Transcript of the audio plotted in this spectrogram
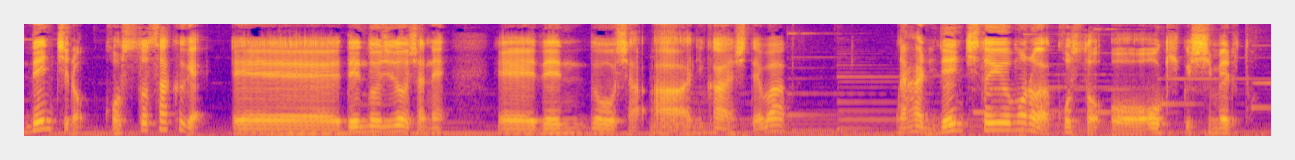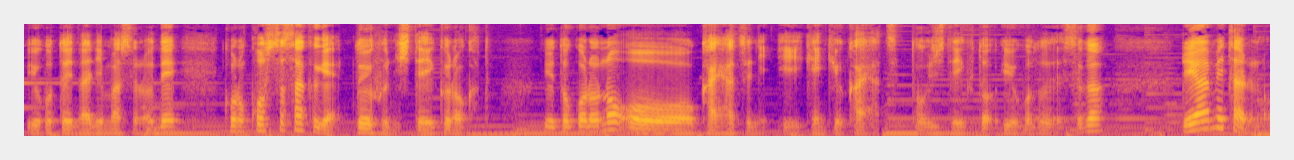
電池のコスト削減、えー、電動自動車ね、え、電動車に関しては、やはり電池というものがコストを大きく占めるということになりますので、このコスト削減、どういうふうにしていくのかというところの開発に、研究開発、投じていくということですが、レアメタルの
